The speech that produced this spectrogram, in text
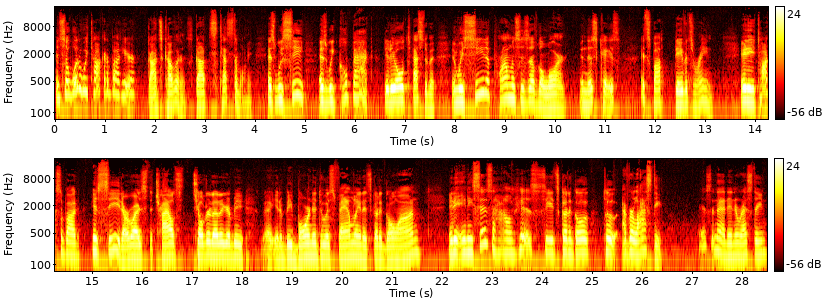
And so, what are we talking about here? God's covenants, God's testimony. As we see, as we go back to the Old Testament and we see the promises of the Lord, in this case, it's about David's reign. And he talks about his seed, otherwise, the child's children that are going to be, uh, you know, be born into his family and it's going to go on. And he, and he says how his seed's going to go to everlasting. Isn't that interesting?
